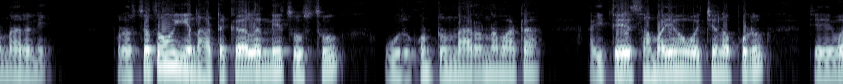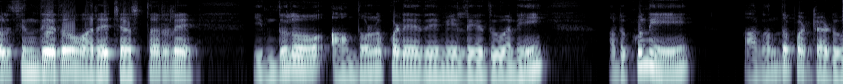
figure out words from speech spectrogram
ఉన్నారని. ప్రస్తుతం ఈ నాటకాలన్నీ చూస్తూ ఊరుకుంటున్నారన్నమాట. అయితే సమయం వచ్చినప్పుడు చేయవలసిందేదో వారే చేస్తారులే. ఇందులో ఆందోళన పడేదేమీ లేదు అని అనుకుని ఆనందపడ్డాడు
